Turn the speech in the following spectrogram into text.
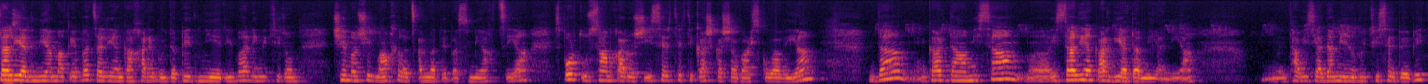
ძალიან მიამაყება, ძალიან გახარებული და ბედნიერი ვარ, იმითი რომ ჩემო შვილმა ამხელა წარმატებას მიაღწია. სპორტულ სამყაროში ის ერთ-ერთი კაშკაშა ვარსკვლავია და გარდა ამისა, ის ძალიან კარგი ადამიანია. თავისი ადამიანური თვისებებით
